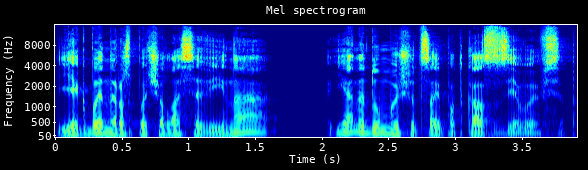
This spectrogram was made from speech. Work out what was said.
Якби не розпочалася війна, я не думаю, що цей подкаст з'явився б.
